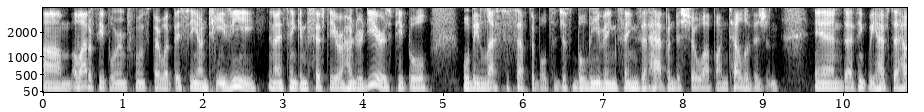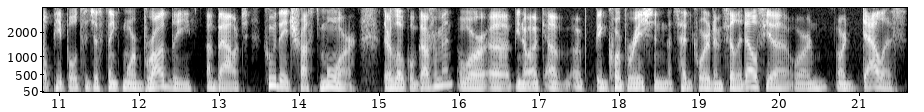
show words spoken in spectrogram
um, a lot of people are influenced by what they see on TV. And I think in 50 or 100 years, people will be less susceptible to just believing things that happen to show up on television. And I think we have to help people to just think more broadly about who they trust more their local government or uh, you know a, a, a big corporation that's headquartered in Philadelphia or, or Dallas.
